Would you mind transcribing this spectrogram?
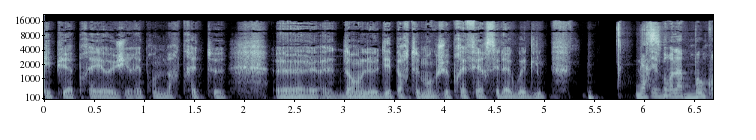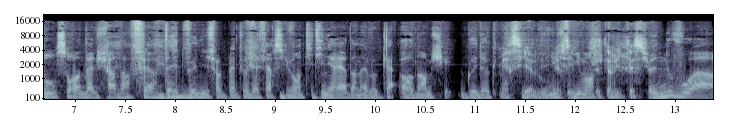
Et puis après, euh, j'irai prendre ma retraite euh, dans le département que je préfère, c'est la Guadeloupe. Merci bon, beaucoup. Randall Schardorfer, d'être venu sur le plateau d'affaires suivant, itinéraire d'un avocat hors norme chez Hugo Doc. Merci à vous. ce Merci pour dimanche cette invitation. euh, nous voir.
